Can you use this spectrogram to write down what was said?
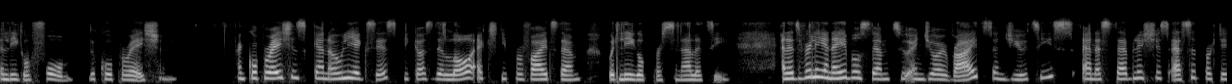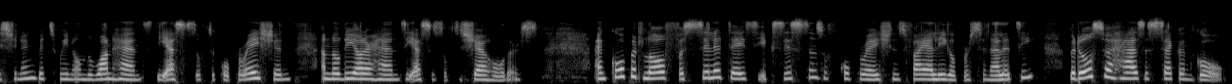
a legal form, the corporation. And corporations can only exist because the law actually provides them with legal personality. And it really enables them to enjoy rights and duties and establishes asset partitioning between, on the one hand, the assets of the corporation, and on the other hand, the assets of the shareholders. And corporate law facilitates the existence of corporations via legal personality, but also has a second goal.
